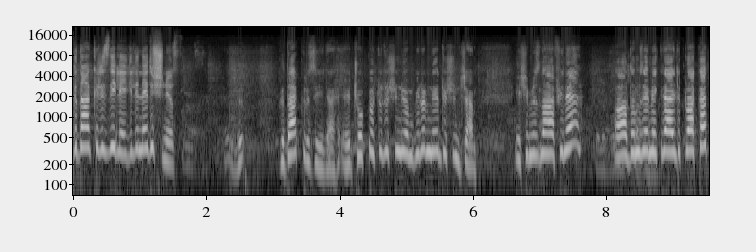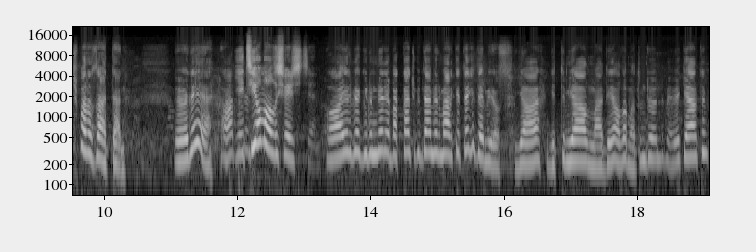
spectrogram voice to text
Gıda kriziyle ilgili ne düşünüyorsunuz? Gıda kriziyle. E, çok kötü düşünüyorum gülüm ne düşüneceğim? İşimiz nafile. Aldığımız emekli aylıklar kaç para zaten? Öyle ya. Artık- Yetiyor mu alışveriş için? Hayır be gülüm nereye bak kaç günden beri markete gidemiyoruz. Ya gittim yağ alma diye alamadım döndüm eve geldim.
